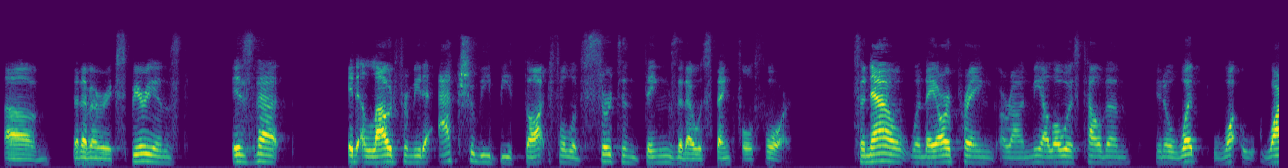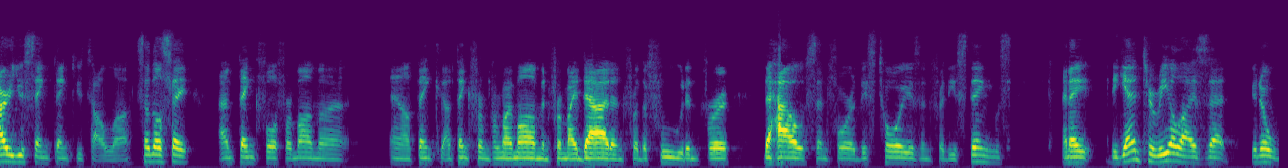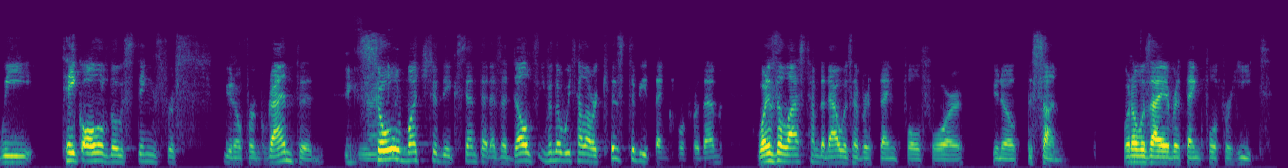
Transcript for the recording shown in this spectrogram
um, that I've ever experienced, is that it allowed for me to actually be thoughtful of certain things that I was thankful for. So now when they are praying around me, I'll always tell them, you know, what, what, why are you saying thank you to Allah? So they'll say, I'm thankful for mama and I'll thank, I'll thank for, for my mom and for my dad and for the food and for the house and for these toys and for these things. And I began to realize that, you know, we take all of those things for, you know, for granted exactly. so much to the extent that as adults, even though we tell our kids to be thankful for them, when is the last time that I was ever thankful for, you know, the sun? When was I ever thankful for heat?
